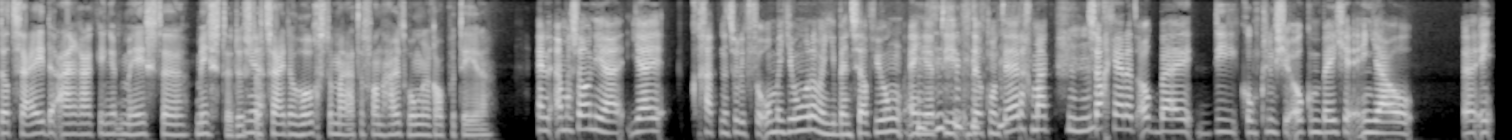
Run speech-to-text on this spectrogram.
dat zij de aanraking het meeste misten. Dus dat zij de hoogste mate van huidhonger rapporteren. En Amazonia, jij gaat natuurlijk veel om met jongeren, want je bent zelf jong en je hebt die documentaire gemaakt. Mhm. Zag jij dat ook bij die conclusie ook een beetje in jouw uh, in,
